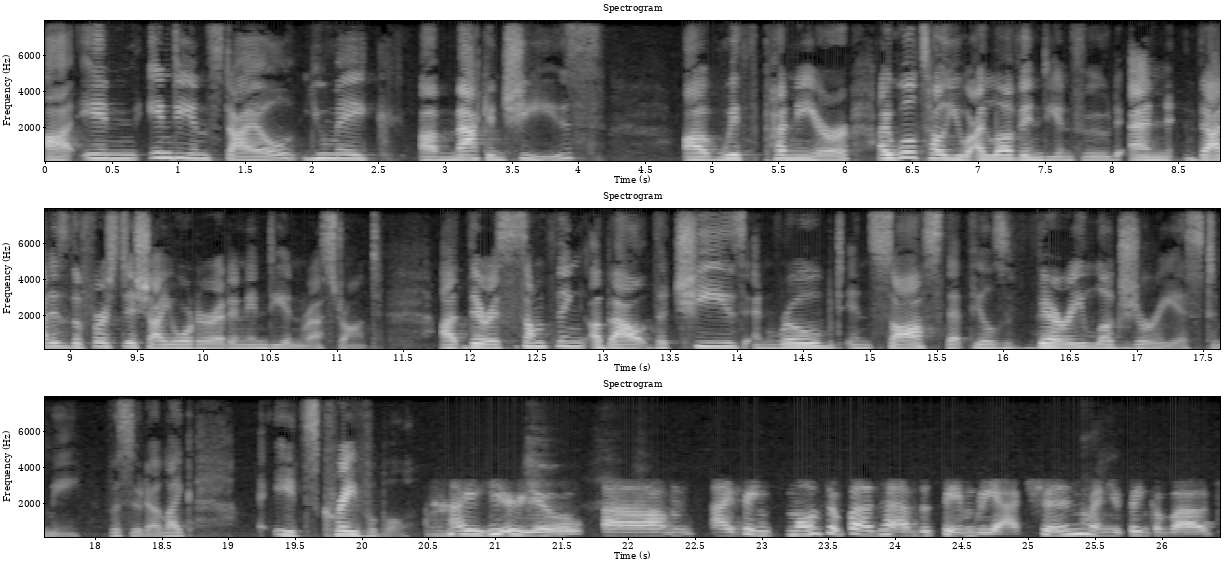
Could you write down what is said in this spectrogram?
Uh, in Indian style, you make uh, mac and cheese. Uh, with paneer. I will tell you, I love Indian food, and that is the first dish I order at an Indian restaurant. Uh, there is something about the cheese and robed in sauce that feels very luxurious to me, Vasudha. Like it's craveable. I hear you. Um, I think most of us have the same reaction when you think about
